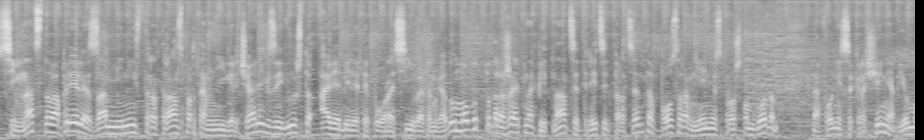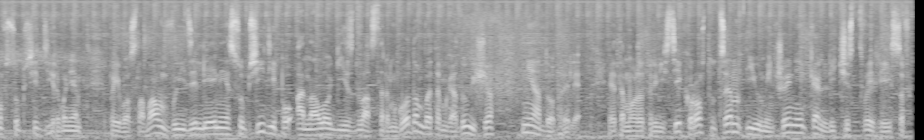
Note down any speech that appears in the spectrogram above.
17 апреля замминистра транспорта Игорь Чалик заявил, что авиабилеты по России в этом году могут подорожать на 15-30% по сравнению с прошлым годом на фоне сокращения объемов субсидирования. По его словам, выделение субсидий по аналогии с 2022 годом в этом году еще не одобрили. Это может привести к росту цен и уменьшению количества рейсов,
